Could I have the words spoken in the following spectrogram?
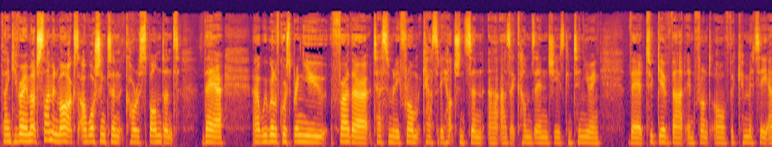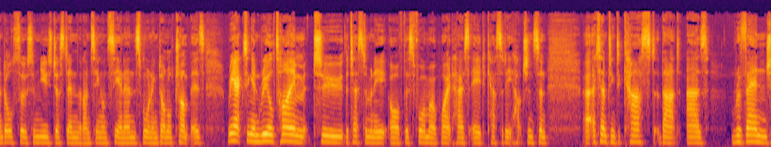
Thank you very much. Simon Marks, our Washington correspondent there. Uh, we will, of course, bring you further testimony from Cassidy Hutchinson uh, as it comes in. She is continuing there to give that in front of the committee, and also some news just in that I'm seeing on CNN this morning. Donald Trump is reacting in real time to the testimony of this former White House aide, Cassidy Hutchinson, uh, attempting to cast that as revenge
